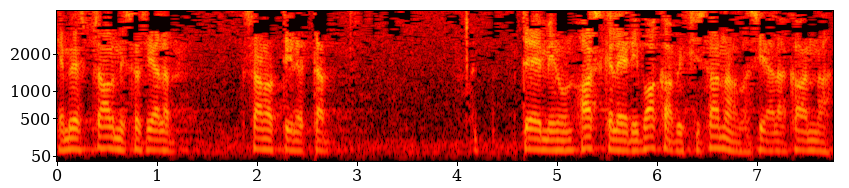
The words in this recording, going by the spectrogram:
Ja myös psalmissa siellä sanottiin, että tee minun askeleeni vakaviksi sanalla siellä kanna,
